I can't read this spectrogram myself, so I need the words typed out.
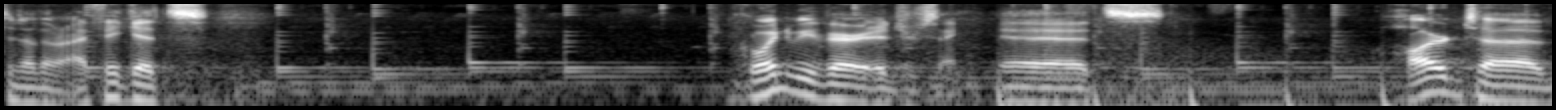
That's another one. I think it's going to be very interesting. It's hard to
